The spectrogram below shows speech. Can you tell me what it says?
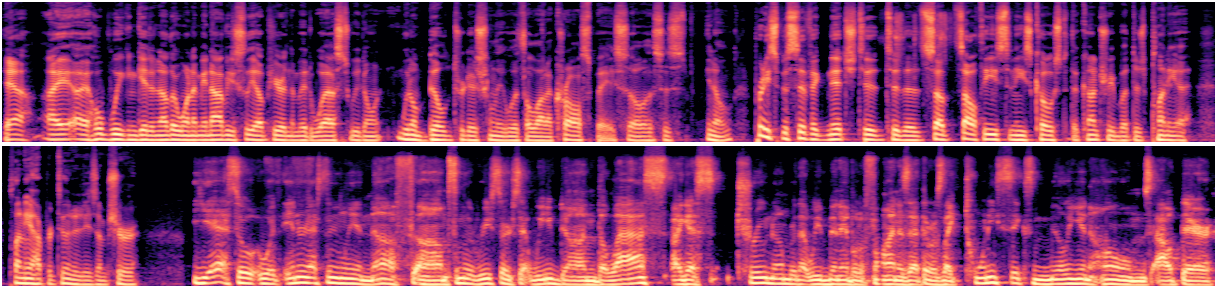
Yeah, I, I hope we can get another one. I mean, obviously up here in the Midwest, we don't we don't build traditionally with a lot of crawl space, so this is you know pretty specific niche to to the south, southeast and east coast of the country. But there's plenty of plenty of opportunities, I'm sure. Yeah. So, with interestingly enough, um, some of the research that we've done, the last, I guess, true number that we've been able to find is that there was like 26 million homes out there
